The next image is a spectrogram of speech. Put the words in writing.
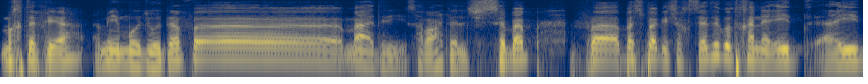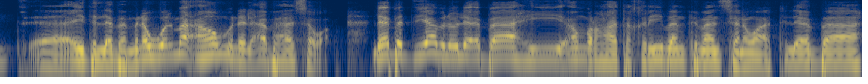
مختفية مين موجودة. فما أدري صراحة إيش السبب. فبس باقي شخصياتي قلت خليني أعيد أعيد آه، أعيد اللعبة من أول معهم ونلعبها سوا. لعبة Diablo لعبة هي عمرها تقريبا ثمان سنوات. لعبة آه،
